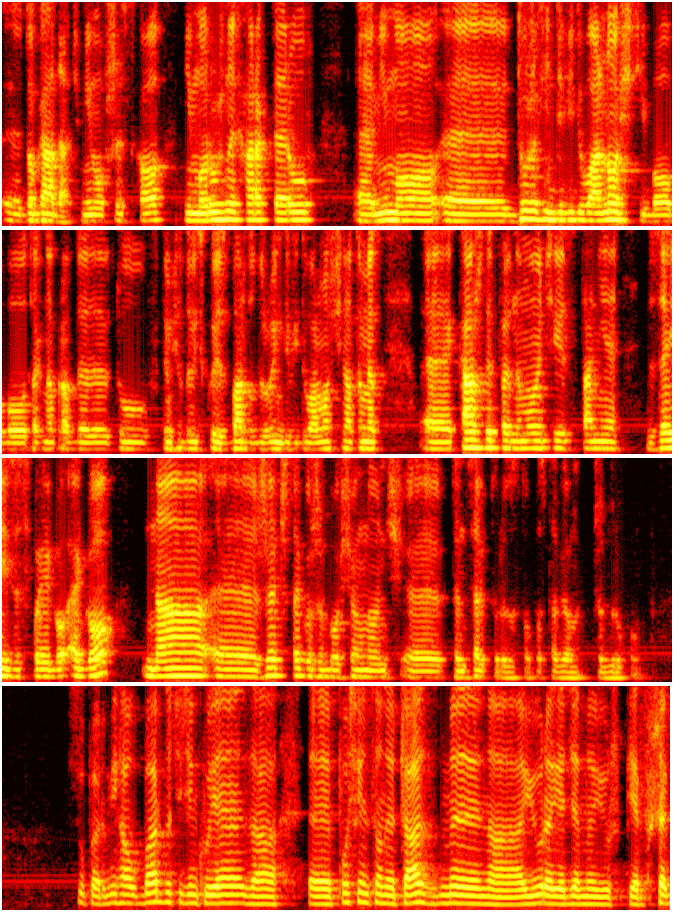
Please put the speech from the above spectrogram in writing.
e, dogadać mimo wszystko, mimo różnych charakterów, e, mimo e, dużych indywidualności, bo, bo tak naprawdę tu w tym środowisku jest bardzo dużo indywidualności, natomiast e, każdy w pewnym momencie jest w stanie zejść ze swojego ego na rzecz tego, żeby osiągnąć ten cel, który został postawiony przed grupą. Super, Michał, bardzo Ci dziękuję za e, poświęcony czas. My na Jurę jedziemy już 1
